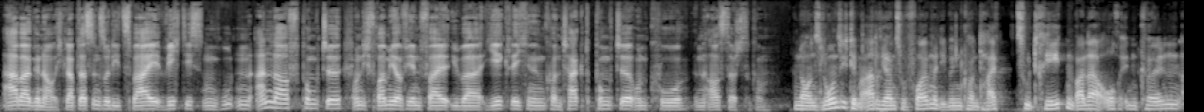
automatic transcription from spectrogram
Aber genau, ich glaube, das sind so die zwei wichtigsten guten Anlaufpunkte und ich freue mich auf jeden Fall über jeglichen Kontaktpunkte und Co. in Austausch zu kommen. Genau, uns lohnt sich dem Adrian zu folgen, mit ihm in Kontakt zu treten, weil er auch in Köln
